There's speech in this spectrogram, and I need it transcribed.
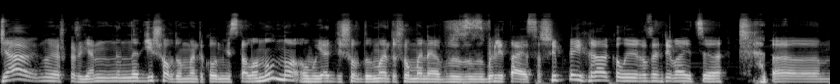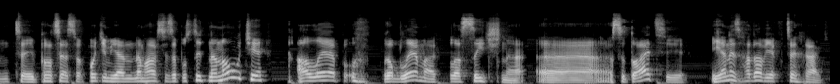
я, ну я ж кажу, я не, дійшов до моменту, коли мені стало нудно. Я дійшов до моменту, що в мене вилітає з ошибка ігра, коли розігрівається е, цей процесор. Потім я намагався запустити на ноуті, але проблема класична е, ситуації. Я не згадав, як в це грати.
